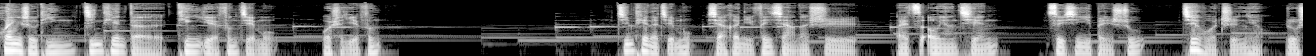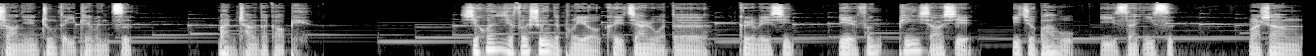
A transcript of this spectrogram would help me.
欢迎收听今天的听叶风节目，我是叶风。今天的节目想和你分享的是来自欧阳乾最新一本书《借我执拗如少年》中的一篇文字《漫长的告别》。喜欢叶风声音的朋友可以加入我的个人微信“叶风拼音小写一九八五一三一四”，马上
